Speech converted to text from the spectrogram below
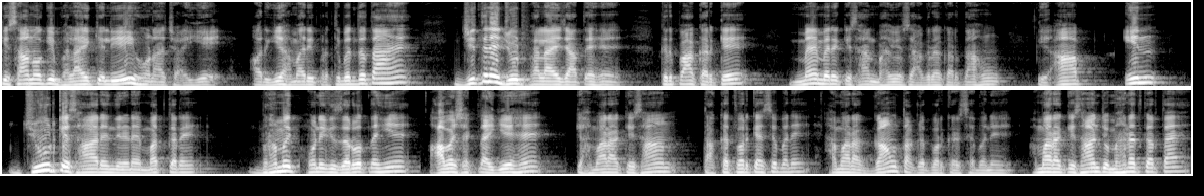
किसानों की भलाई के लिए ही होना चाहिए और ये हमारी प्रतिबद्धता है। जितने झूठ फैलाए जाते हैं, कृपा करके मैं मेरे किसान भाइयों से आग्रह करता हूँ कि आप इन झूठ के सहारे निर्णय मत करें। भ्रमित होने की ज़रूरत नहीं है। आवश्यकता ये है कि हमारा किसान ताकतवर कैसे बने, हमारा गाँव ताकतवर कैसे बने, हमारा किसान जो मेहनत करता है,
